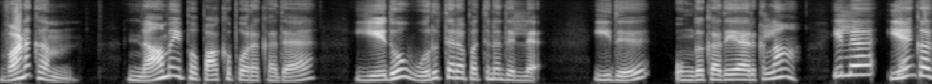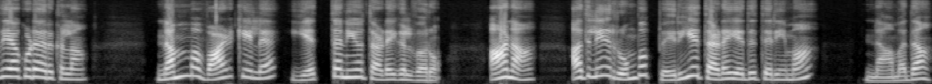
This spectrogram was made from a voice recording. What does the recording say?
வணக்கம். நாம இப்ப பார்க்க போற கதை ஏதோ ஒருத்தர பத்தினது இல்ல இது உங்க கதையா இருக்கலாம் இல்ல ஏன் கதையா கூட இருக்கலாம். நம்ம வாழ்க்கையில எத்தனையோ தடைகள் வரும். ஆனா அதுலயே ரொம்ப பெரிய தடை எது தெரியுமா? நாம தான்.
